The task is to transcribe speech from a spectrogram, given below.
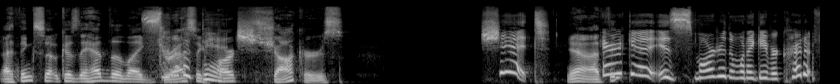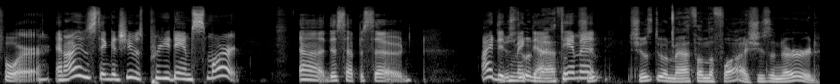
Yeah, I think so because they had the like Son Jurassic Park shockers. Shit. Yeah, I Erica think- is smarter than what I gave her credit for, and I was thinking she was pretty damn smart uh, this episode. I didn't make that. Math, damn it. She, she was doing math on the fly. She's a nerd.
